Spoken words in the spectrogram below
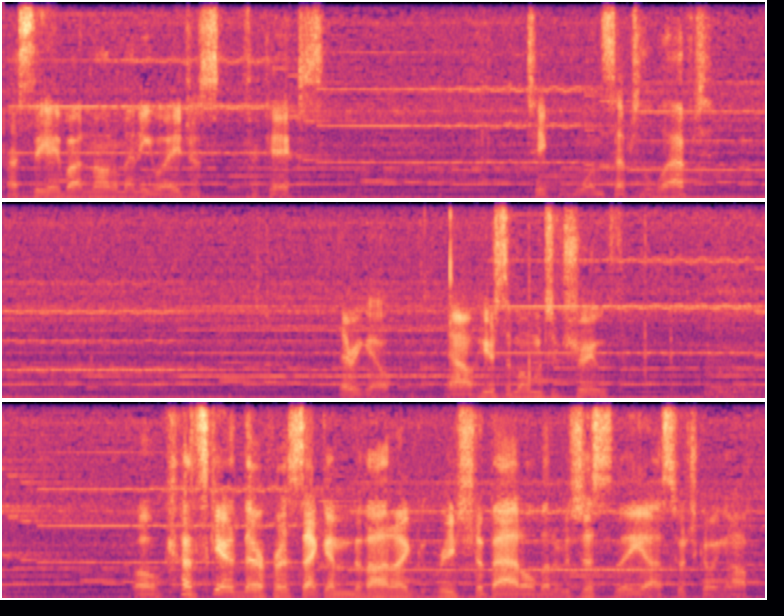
Press the A button on him anyway, just for kicks. Take one step to the left. There we go. Now, here's the moment of truth. Oh, got scared there for a second, thought I reached a battle, but it was just the uh, switch going off.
